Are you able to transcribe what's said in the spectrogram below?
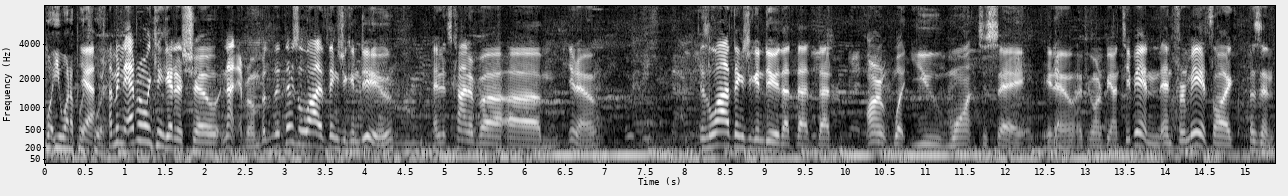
what you want to put yeah. forth. I mean, everyone can get a show. Not everyone, but there's a lot of things you can do, and it's kind of a, um, you know, there's a lot of things you can do that that that aren't what you want to say. You know, if you want to be on TV, and and for me, it's like, listen.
